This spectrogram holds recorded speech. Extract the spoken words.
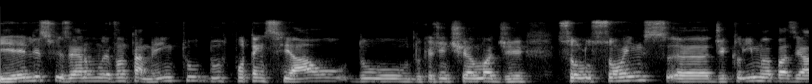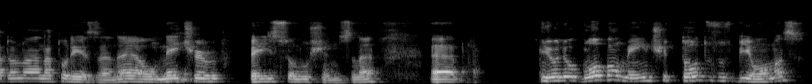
e eles fizeram um levantamento do potencial do, do que a gente chama de soluções uh, de clima baseado na natureza, né? O Nature Based Solutions, né? Uh, e olhou globalmente todos os biomas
